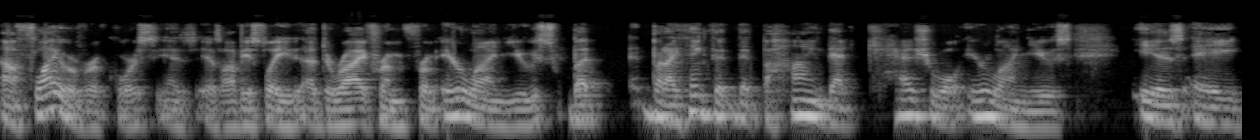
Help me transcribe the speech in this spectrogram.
Uh, flyover, of course, is, is obviously uh, derived from from airline use, but but I think that that behind that casual airline use is a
